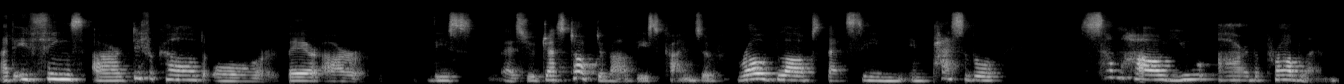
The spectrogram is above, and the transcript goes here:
That if things are difficult or there are these, as you just talked about, these kinds of roadblocks that seem impassable, somehow you are the problem.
